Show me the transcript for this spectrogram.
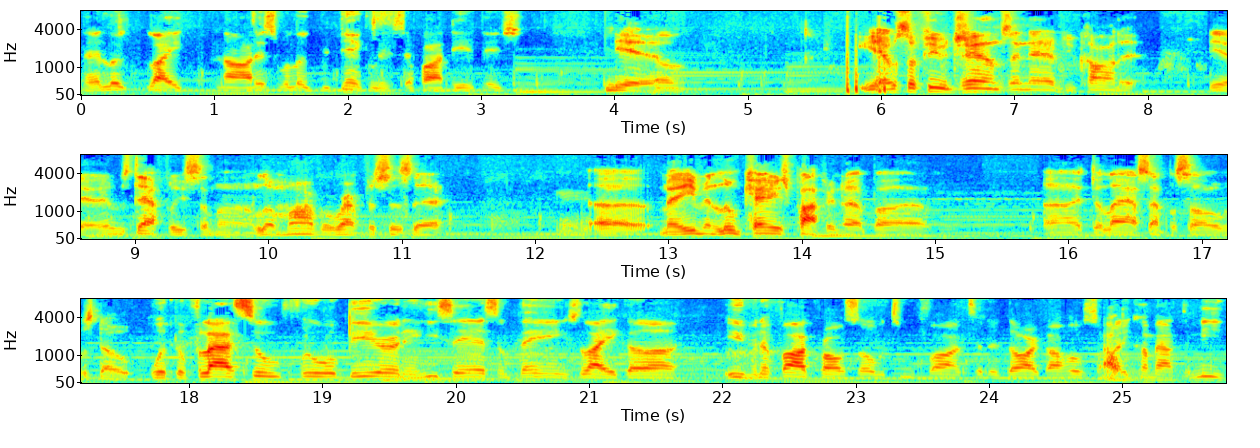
that look like nah, this would look ridiculous if I did this. Yeah. So, yeah, it was a few gems in there if you called it. Yeah, it was definitely some uh, little Marvel references there. Uh, man, even Luke Cage popping up uh, uh, at the last episode was dope. With the fly suit, full beard, and he said some things like, uh, "Even if I cross over too far into the dark, I hope somebody oh. come after me."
